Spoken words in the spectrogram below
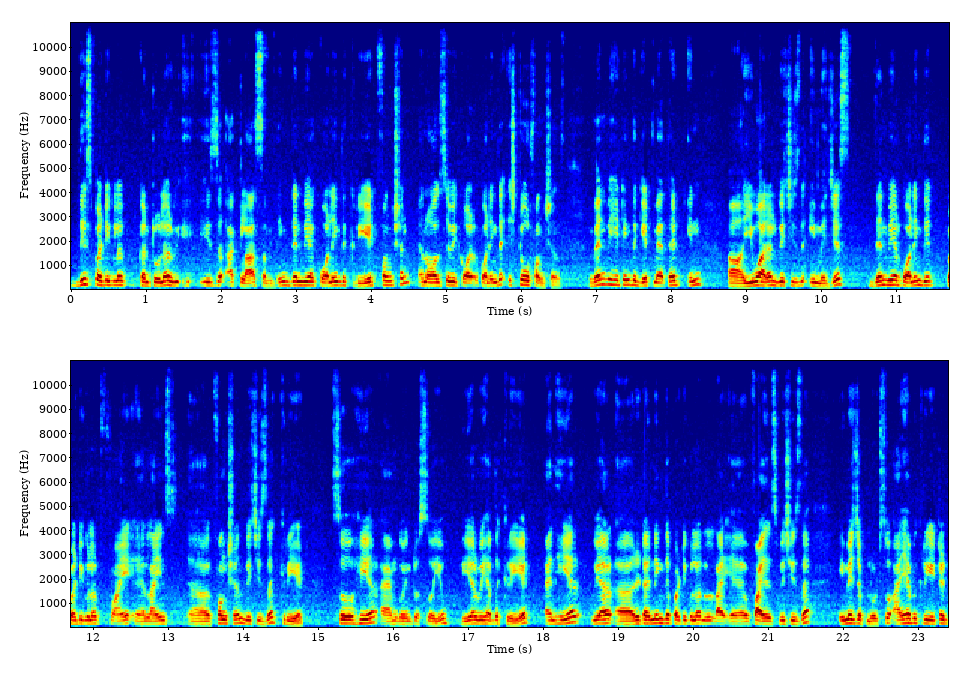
this particular controller is a class something. Then we are calling the create function and also we call calling the store functions. When we hitting the get method in uh, url which is the images then we are calling that particular uh, lines uh, function which is the create so here I am going to show you. Here we have the create and here we are uh, returning the particular uh, files which is the image upload. So I have created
